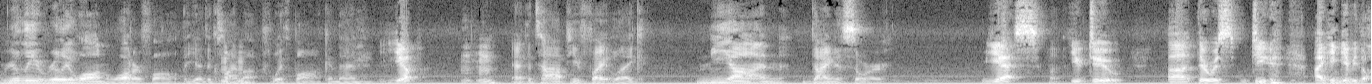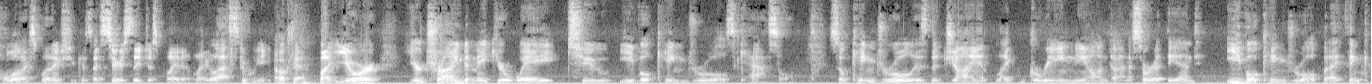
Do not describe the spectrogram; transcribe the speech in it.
really really long waterfall that you had to climb mm-hmm. up with Bonk, and then yep, mm-hmm. at the top you fight like neon dinosaur. Yes, you do. Uh, there was. You, I can give you the whole explanation because I seriously just played it like last week. Okay. But you're you're trying to make your way to Evil King Drool's castle. So King Drool is the giant like green neon dinosaur at the end. Evil King Drool, but I think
